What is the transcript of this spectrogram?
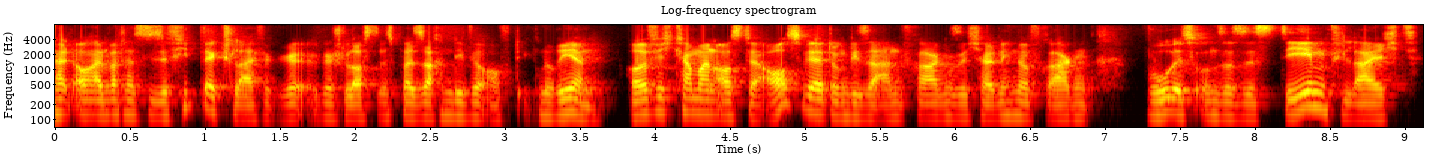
halt auch einfach, dass diese Feedback-Schleife ge geschlossen ist bei Sachen, die wir oft ignorieren. Häufig kann man aus der Auswertung dieser Anfragen sich halt nicht nur fragen, wo ist unser System vielleicht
